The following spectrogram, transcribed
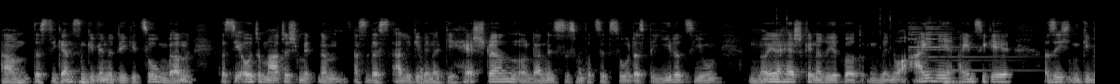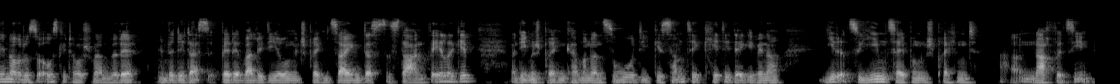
ähm, dass die ganzen Gewinner, die gezogen werden, dass die automatisch mit einem, also dass alle Gewinner gehasht werden und dann ist es im Prinzip so, dass bei jeder Ziehung ein neuer Hash generiert wird und wenn nur eine einzige, also ich ein Gewinner oder so ausgetauscht werden würde, dann dir das bei der Validierung entsprechend zeigen, dass es da einen Fehler gibt. Und dementsprechend kann man dann so die gesamte Kette der Gewinner jeder zu jedem Zeitpunkt entsprechend äh, nachvollziehen.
